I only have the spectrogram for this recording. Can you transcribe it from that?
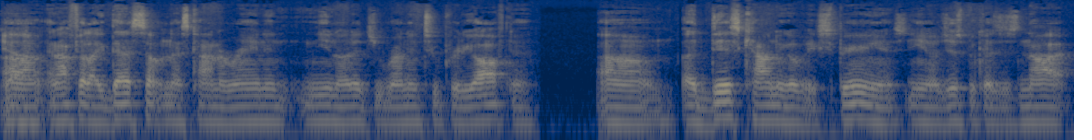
Yeah. Uh, and I feel like that's something that's kind of ran in, you know, that you run into pretty often. Um, a discounting of experience, you know, just because it's not,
